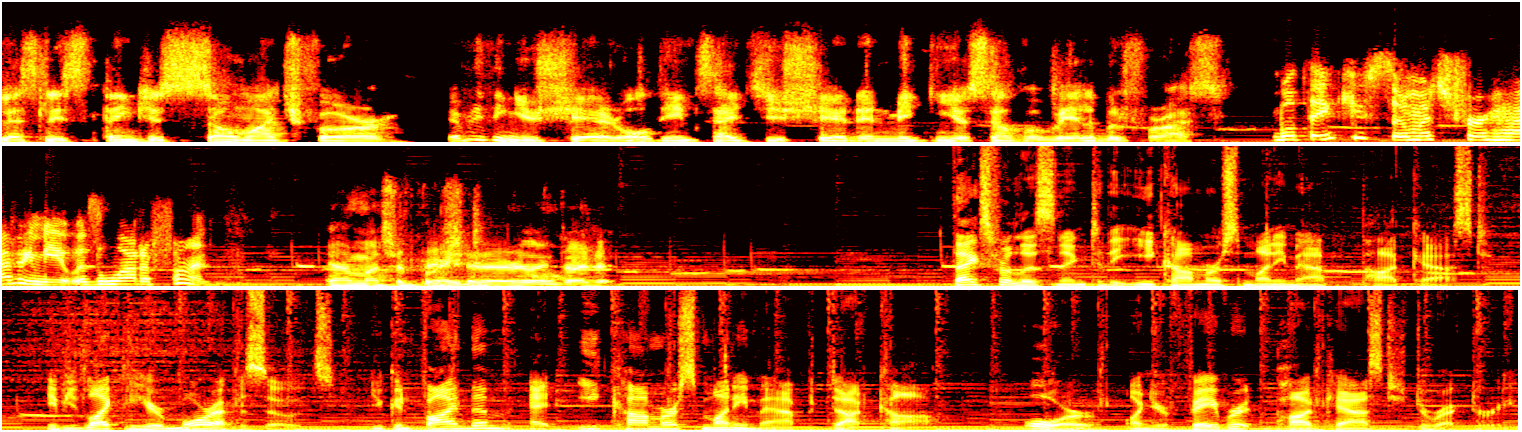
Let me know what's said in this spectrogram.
Lesley, thank you so much for everything you shared, all the insights you shared, and making yourself available for us. Well, thank you so much for having me. It was a lot of fun. Yeah, much appreciated. Great. I really enjoyed it. Thanks for listening to the e-commerce money map podcast. If you'd like to hear more episodes, you can find them at ecommercemoneymap.com or on your favorite podcast directory.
